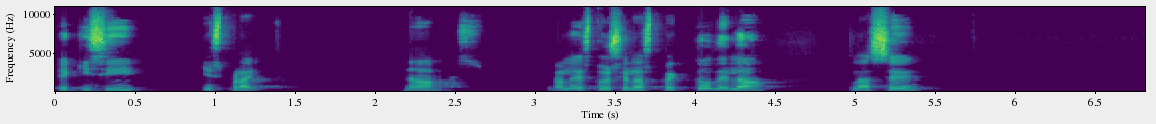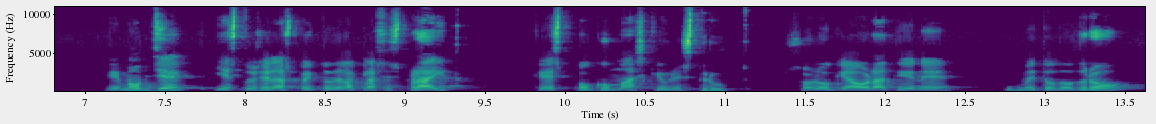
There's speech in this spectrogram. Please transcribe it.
XY y sprite, nada más. ¿Vale? Esto es el aspecto de la clase GameObject y esto es el aspecto de la clase sprite, que es poco más que un struct, solo que ahora tiene un método draw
